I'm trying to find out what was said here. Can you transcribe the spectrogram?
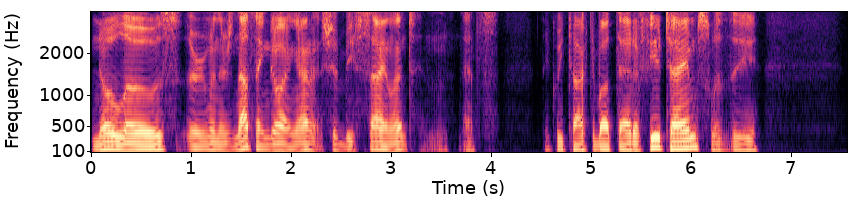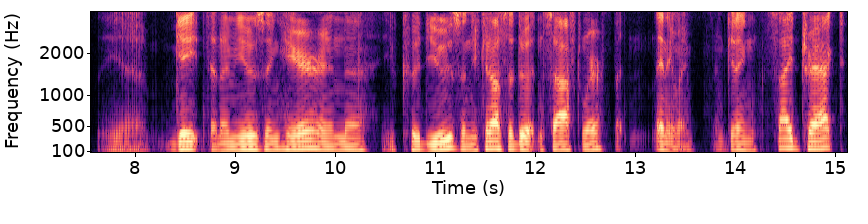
no lows or when there's nothing going on, it should be silent. And that's I think we talked about that a few times with the the uh, gate that I'm using here, and uh, you could use, and you can also do it in software. But anyway, I'm getting sidetracked.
